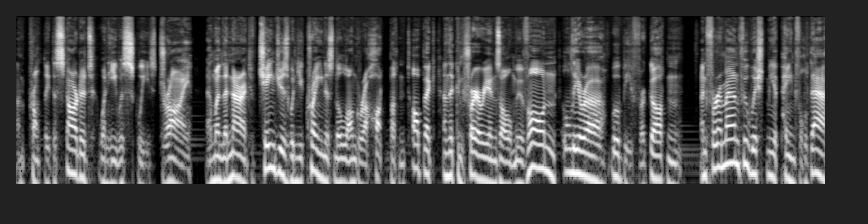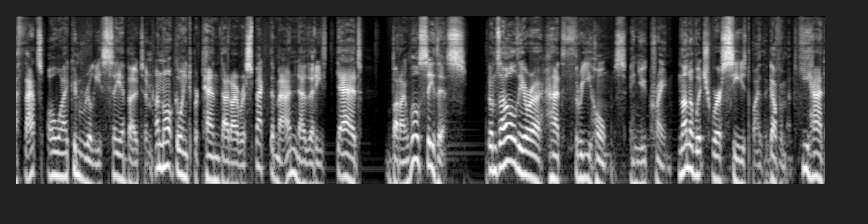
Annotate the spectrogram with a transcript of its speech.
and promptly discarded when he was squeezed dry. And when the narrative changes, when Ukraine is no longer a hot button topic and the contrarians all move on, Lira will be forgotten. And for a man who wished me a painful death, that's all I can really say about him. I'm not going to pretend that I respect the man now that he's dead. But I will say this Gonzalo Lira had three homes in Ukraine, none of which were seized by the government. He had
